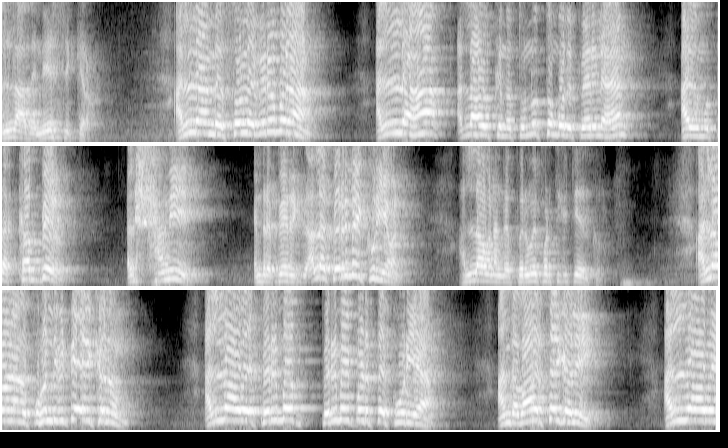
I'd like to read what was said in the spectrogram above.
அல்லாஹ் அதை நேசிக்கிறான். அல்லாஹ் அந்த சொல்ல விரும்புகிறான் அல்லாஹ் அல்லாவுக்கு இந்த தொண்ணூத்தி ஒன்பது பேர்ல அல் கபீர் அல் ஹமீத் என்ற பேருக்கு. அல்ல அல்லாஹ் பெருமைக்குரியவன். அல்லாவை நாங்கள் பெருமைப்படுத்திக்கிட்டே இருக்கிறோம். அல்லாவை நாங்கள் புகழ்ந்துகிட்டே இருக்கணும். அல்லாவை பெருமை பெருமைப்படுத்தக்கூடிய அந்த வார்த்தைகளில் அல்லாவை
